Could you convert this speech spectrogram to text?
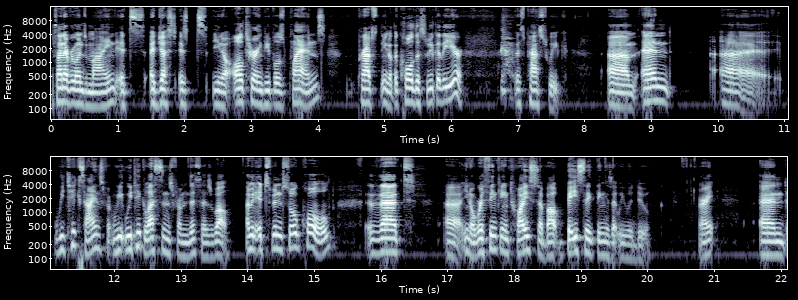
It's on everyone's mind. It's it just it's you know altering people's plans. Perhaps you know the coldest week of the year, this past week, um, and uh, we take signs from we, we take lessons from this as well. I mean, it's been so cold that uh, you know we're thinking twice about basic things that we would do, right? And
